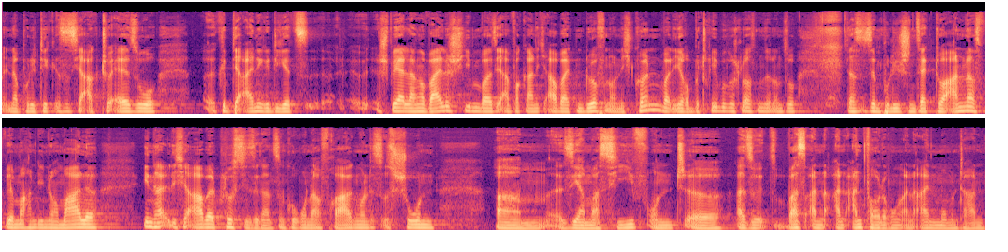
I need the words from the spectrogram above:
In der Politik ist es ja aktuell so, es gibt ja einige, die jetzt schwer Langeweile schieben, weil sie einfach gar nicht arbeiten dürfen und nicht können, weil ihre Betriebe geschlossen sind und so. Das ist im politischen Sektor anders. Wir machen die normale inhaltliche Arbeit plus diese ganzen Corona-Fragen und es ist schon ähm, sehr massiv und äh, also was an, an Anforderungen an einen momentan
